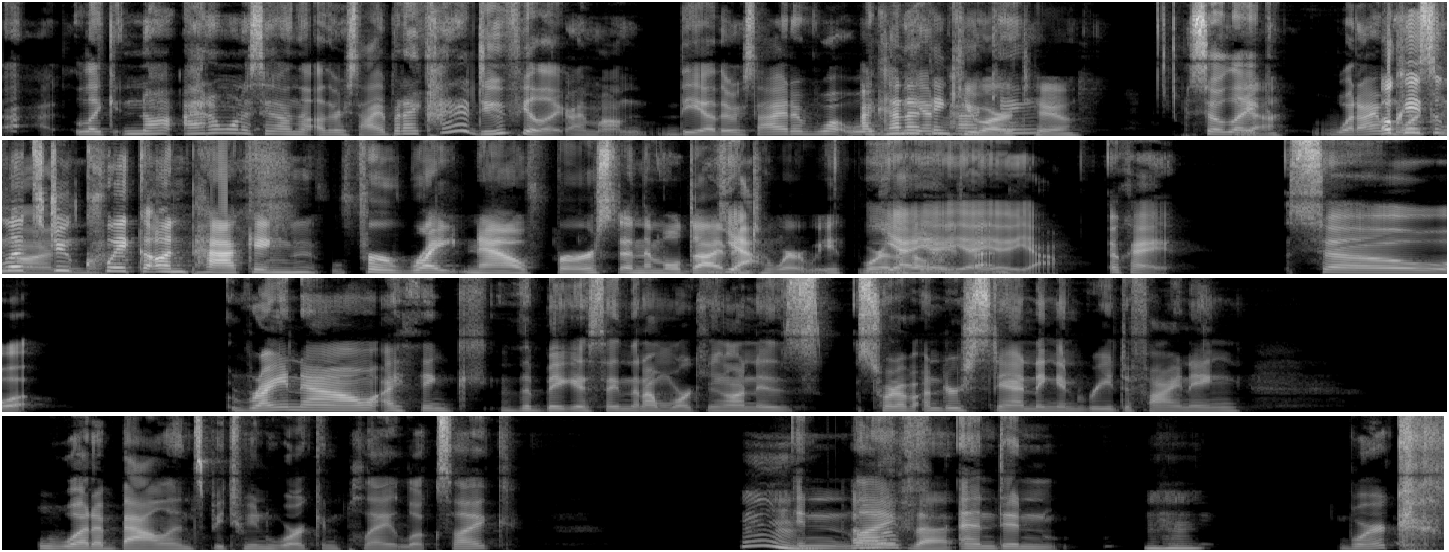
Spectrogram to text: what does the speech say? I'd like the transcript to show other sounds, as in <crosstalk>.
Uh, like not I don't want to say on the other side, but I kind of do feel like I'm on the other side of what I kind of think you are too. So like Yeah. what I'm Okay, so let's do quick unpacking for right now first, and then we'll dive Yeah. into where we where yeah, the hell yeah, we've yeah, been. yeah, yeah. Okay. So right now, I think the biggest thing that I'm working on is sort of understanding and redefining what a balance between work and play looks like Hmm, in I love life that. and in hmm work. <laughs>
